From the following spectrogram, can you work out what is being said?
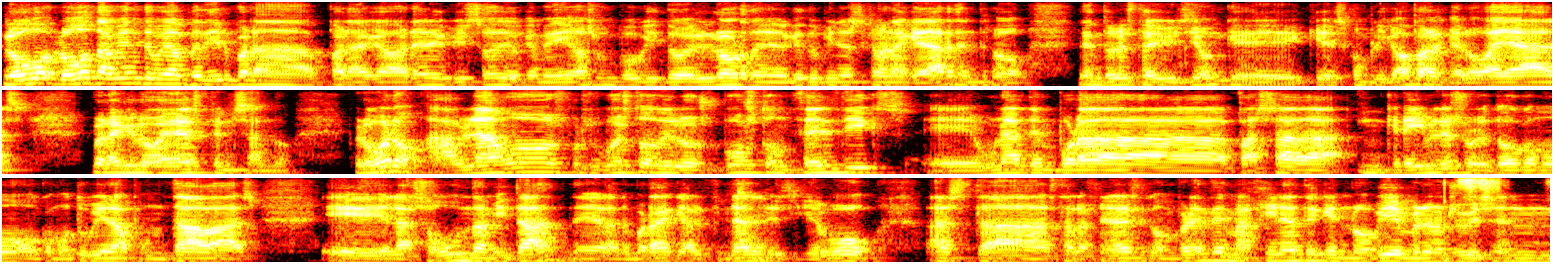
Luego, luego también te voy a pedir para, para, acabar el episodio que me digas un poquito el orden en el que tú piensas que van a quedar dentro, dentro de esta división, que, que es complicado para que lo vayas, para que lo vayas pensando. Pero bueno, hablamos, por supuesto, de los Boston Celtics, eh, una temporada pasada increíble, sobre todo como, como tú bien apuntabas, eh, la segunda mitad de la temporada que al final les llevó hasta, hasta las finales de conferencia. Imagínate que en noviembre nos hubiesen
